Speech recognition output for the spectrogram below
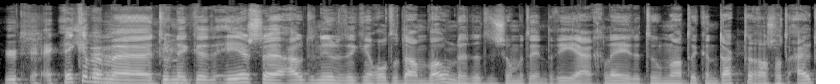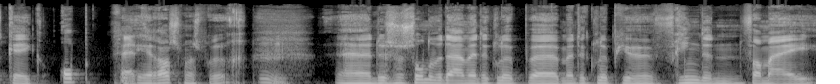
vuurwerkshow. Ik heb hem, eh, toen ik het eerste oud en nieuw dat ik in Rotterdam woonde, dat is zometeen drie jaar geleden, toen had ik een dakterras wat uitkeek op Vet. de Erasmusbrug. Hmm. Eh, dus dan stonden we daar met een, club, eh, met een clubje vrienden van mij.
